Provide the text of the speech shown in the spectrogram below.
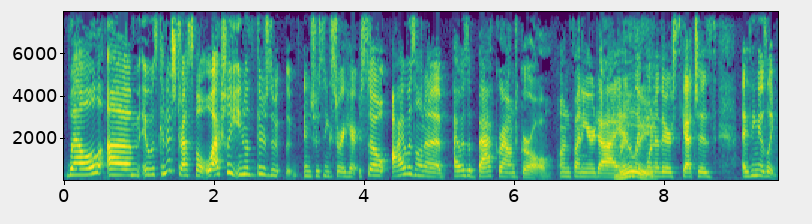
Well, um, it was kind of stressful. Well, actually, you know, there's an interesting story here. So I was on a, I was a background girl on Funny or Die, and Really? like one of their sketches, I think it was like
